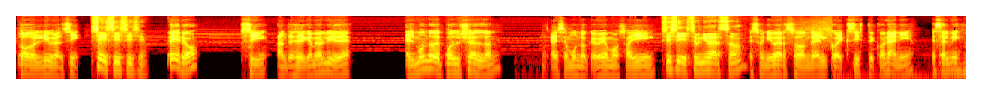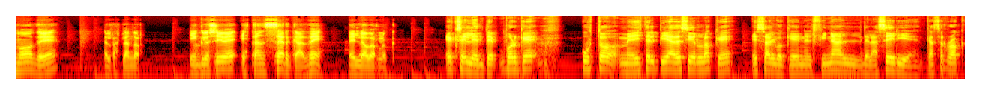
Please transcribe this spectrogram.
todo el libro en sí. sí, sí, sí, sí. Pero, sí, antes de que me olvide, el mundo de Paul Sheldon, ese mundo que vemos ahí, Sí, sí, ese universo. ese universo donde él coexiste con Annie, es el mismo de El Resplandor. Inclusive están cerca de el Overlook. Excelente, porque justo me diste el pie a decirlo que es algo que en el final de la serie Castle Rock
